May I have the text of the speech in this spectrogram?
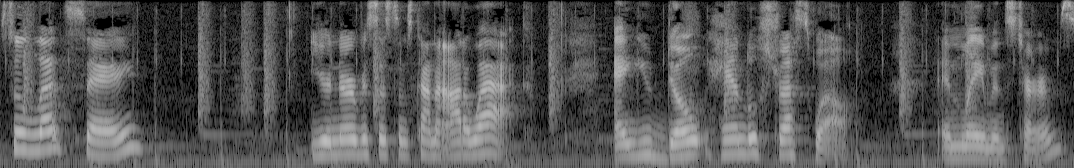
So let's say your nervous system's kind of out of whack and you don't handle stress well, in layman's terms.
